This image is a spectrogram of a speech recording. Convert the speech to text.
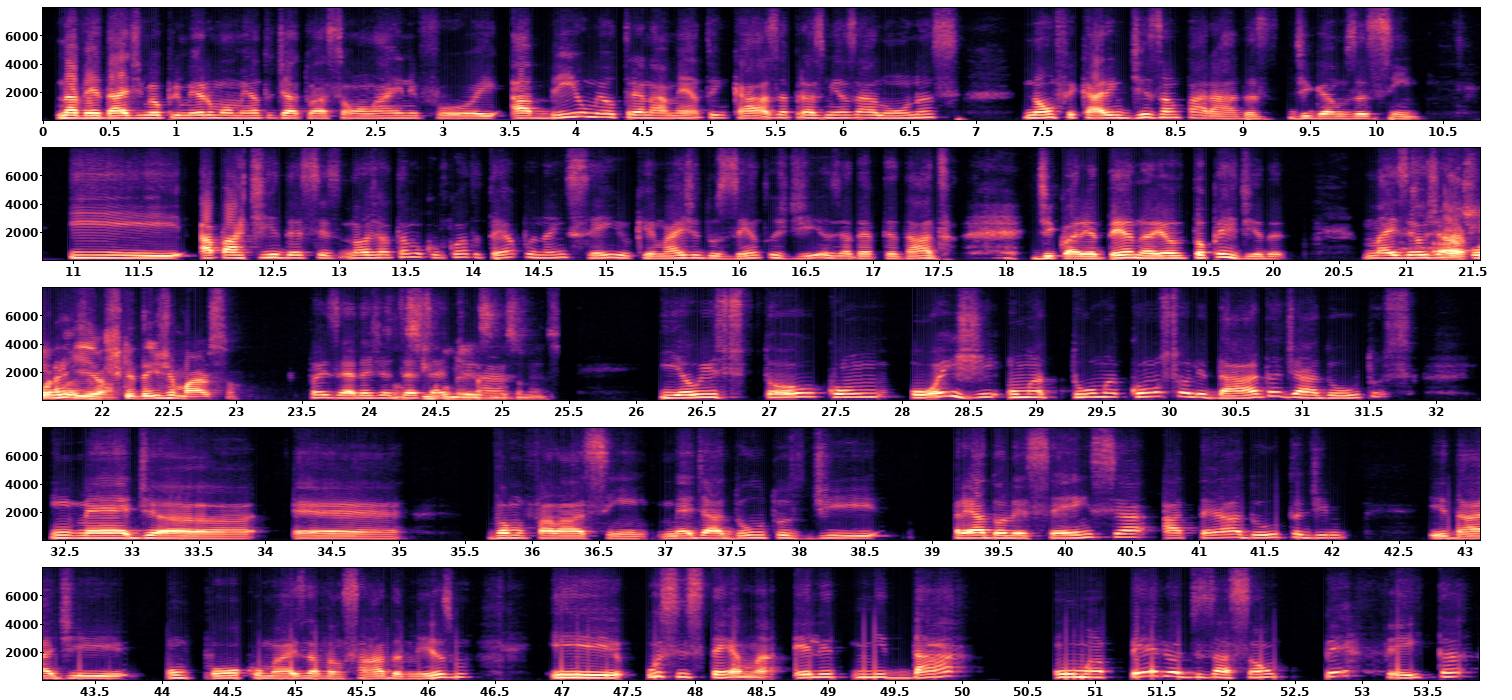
Na verdade, meu primeiro momento de atuação online foi abrir o meu treinamento em casa para as minhas alunas não ficarem desamparadas, digamos assim. E a partir desses, nós já estamos com quanto tempo? Nem sei, o que mais de 200 dias já deve ter dado de quarentena, eu estou perdida. Mas eu já. É, por aí, acho que desde março. Pois é, desde São 17 cinco meses, mais ou menos. E eu estou com hoje uma turma consolidada de adultos, em média, é, vamos falar assim, média adultos de pré-adolescência até adulta de idade um pouco mais avançada mesmo. E o sistema ele me dá uma periodização perfeita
